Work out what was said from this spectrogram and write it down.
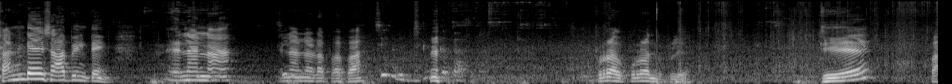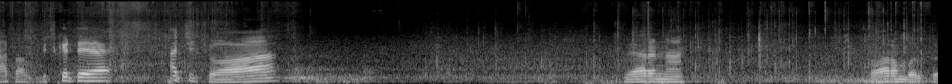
சண்டே ஷாப்பிங் டைம் என்னண்ணா? என்னண்ணாடா பாப்பா? புறா புறா அந்த புள்ளைய. டே பாப்பா பிஸ்கட்டு. அச்சிச்சோ. வேற என்ன தோரம் பருப்பு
